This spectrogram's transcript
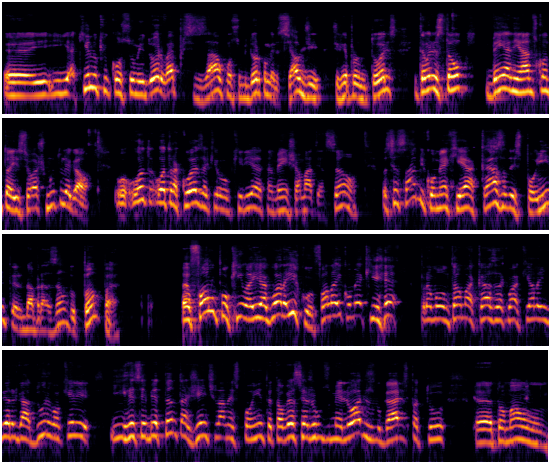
eh, e, e, aquilo que o consumidor vai precisar, o consumidor comercial de, de reprodutores, então eles estão bem alinhados quanto a isso. Eu acho muito legal. Outra, outra coisa que eu queria também chamar a atenção: você sabe como é que é a casa da Expo Inter da Brasão do Pampa? Eh, fala um pouquinho aí agora, Ico, fala aí como é que é para montar uma casa com aquela envergadura, com aquele e receber tanta gente lá na Expo Inter, talvez seja um dos melhores lugares para tu eh, tomar um,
